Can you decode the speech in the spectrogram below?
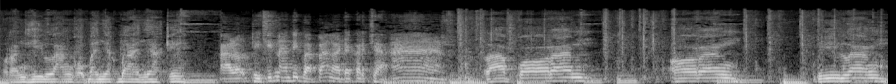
Orang hilang kok banyak-banyak ya. Kalau dikit nanti bapak nggak ada kerjaan. Laporan orang hilang.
